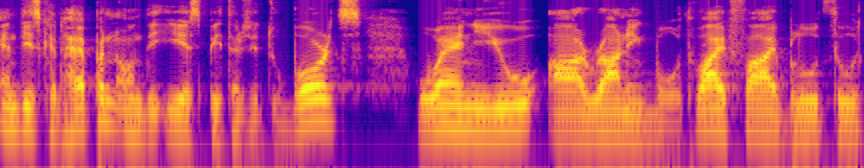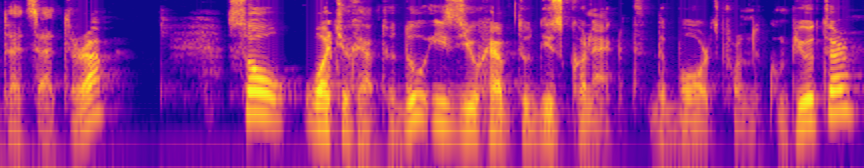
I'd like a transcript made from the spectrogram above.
and this can happen on the ESP32 boards when you are running both Wi-Fi, Bluetooth, etc. So what you have to do is you have to disconnect the board from the computer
